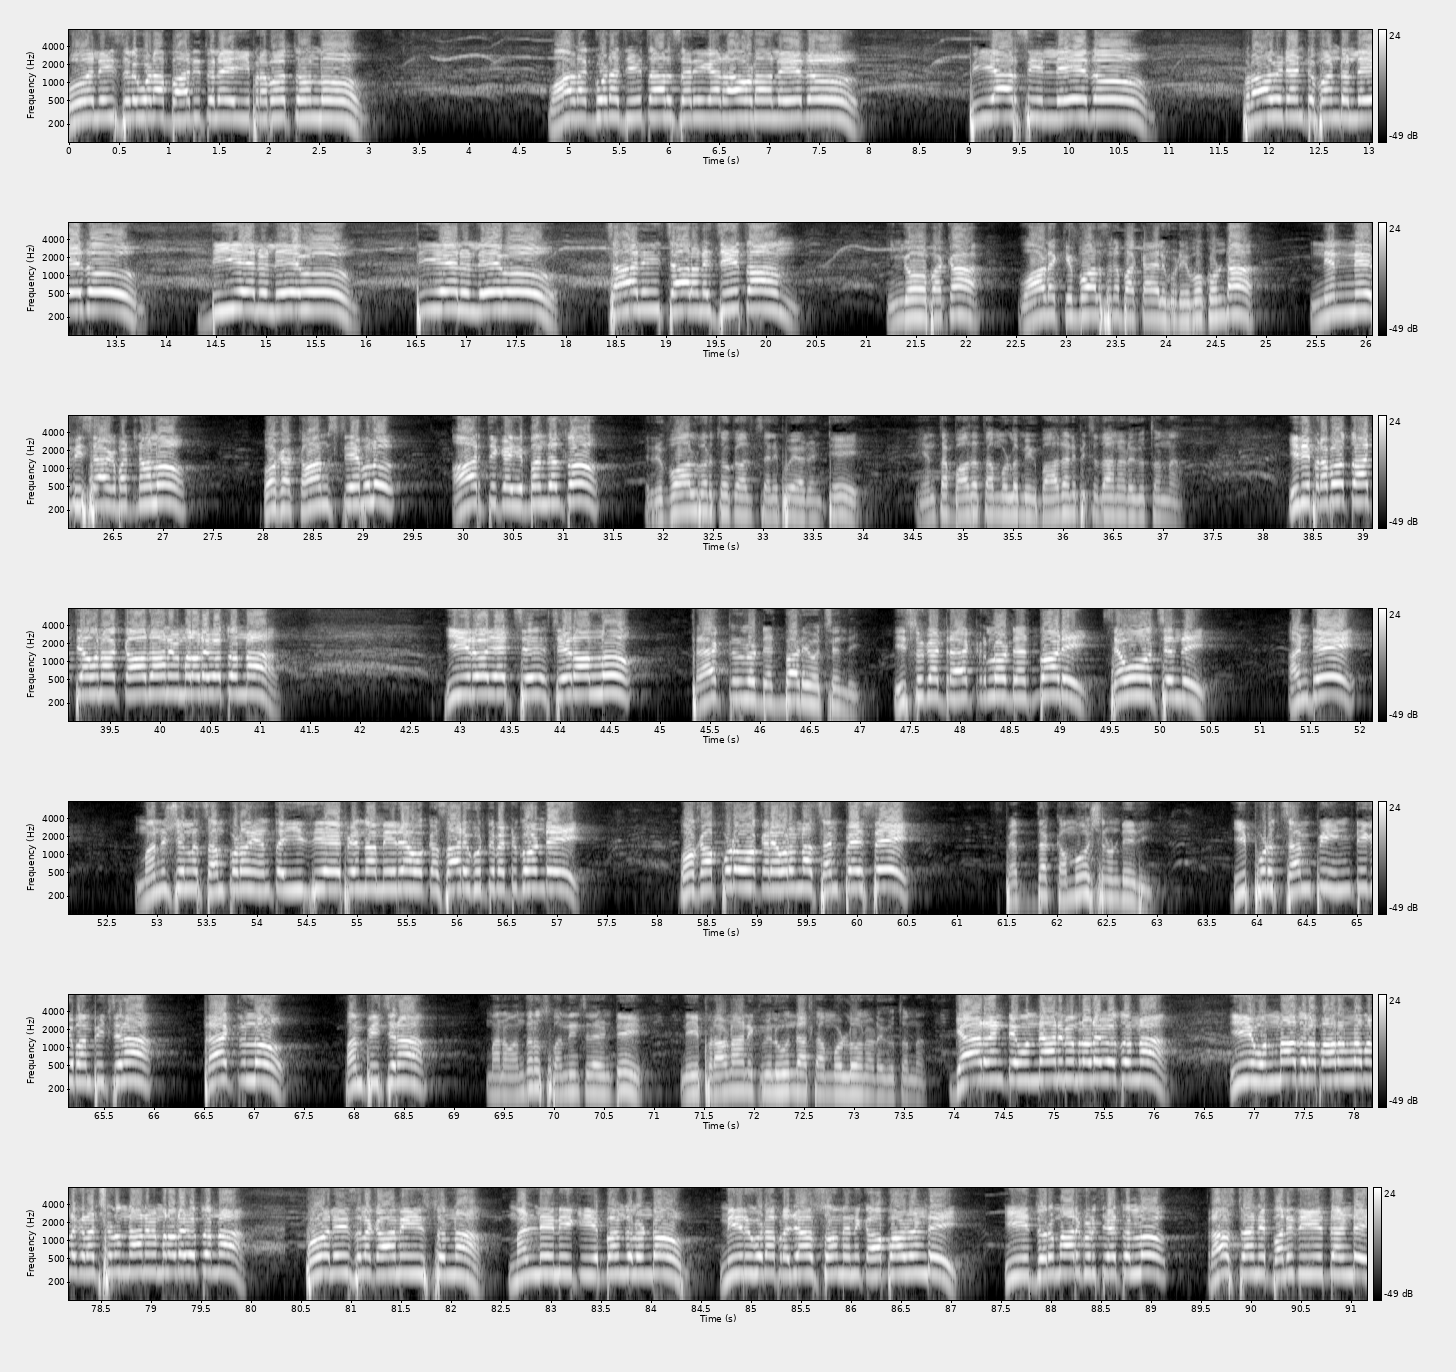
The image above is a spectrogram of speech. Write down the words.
పోలీసులు కూడా బాధితులే ఈ ప్రభుత్వంలో. వాళ్ళకు కూడా జీతాలు సరిగా రావడం లేదు. పిఆర్సి లేదు. ప్రావిడెంట్ ఫండ్ లేదు. డిఏలు లేవు. టిఏలు లేవు. చాలి చాలని జీతం. ఇంకో పక్క వాడకి ఇవ్వాల్సిన బకాయిలు కూడా ఇవ్వకుండా నిన్నే విశాఖపట్నంలో ఒక కానిస్టేబుల్ ఆర్థిక ఇబ్బందులతో రివాల్వర్తో కాల్చి చనిపోయాడంటే ఎంత బాధ తమ్ముళ్ళు మీకు బాధ అనిపించదా అని అడుగుతున్నా. ఇది ప్రభుత్వ హత్య అవునా కాదా అని మిమ్మల్ని అడుగుతున్నా. ఈ చే- చీరాల్లో ట్రాక్టర్లో డెడ్ బాడీ వచ్చింది. ఇసుక ట్రాక్టర్లో డెడ్ బాడీ శవం వచ్చింది. అంటే మనుషులను చంపడం ఎంత ఈజీ అయిపోయిందో మీరే ఒకసారి గుర్తుపెట్టుకోండి. ఒకప్పుడు ఒకరు ఎవరన్నా చంపేస్తే పెద్ద కమోషన్ ఉండేది. ఇప్పుడు చంపి ఇంటికి పంపించిన ట్రాక్టర్లో పంపించిన మనం అందరం స్పందించదంటే నీ ప్రాణానికి విలువ ఉందా తమ్ముళ్ళు అని అడుగుతున్నా. గ్యారంటీ ఉందా అని మిమ్మల్ని అడుగుతున్నా. ఈ ఉన్మాదుల పాలనలో మనకు రక్షణ ఉందా అని మిమ్మల్ని అడుగుతున్నా. పోలీసులకు హామీ ఇస్తున్నా. మళ్ళీ మీకు ఇబ్బందులుండవు. మీరు కూడా ప్రజాస్వామ్యాన్ని కాపాడండి. ఈ దుర్మార్గుడి చేతుల్లో రాష్ట్రాన్ని బలిదీయద్దండి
